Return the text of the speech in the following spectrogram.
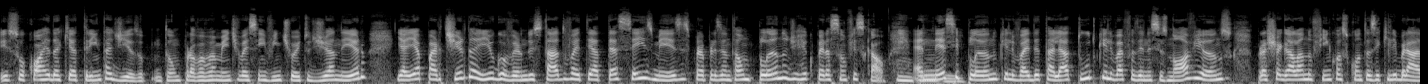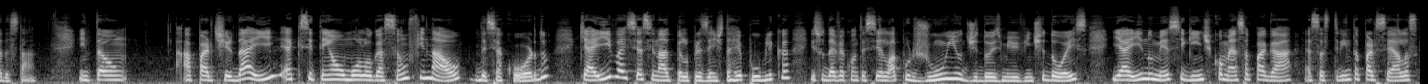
isso ocorre daqui a 30 dias. Então provavelmente vai ser em 28 de janeiro. E aí a partir daí o governo do estado vai ter até seis meses para apresentar um plano de recuperação fiscal. É Entendi. É nesse plano que ele vai detalhar tudo que ele vai fazer nesses nove anos para chegar lá no fim com as contas equilibradas, tá? Então, a partir daí é que se tem a homologação final desse acordo, que aí vai ser assinado pelo presidente da República. Isso deve acontecer lá por junho de 2022. E aí, no mês seguinte, começa a pagar essas 30 parcelas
